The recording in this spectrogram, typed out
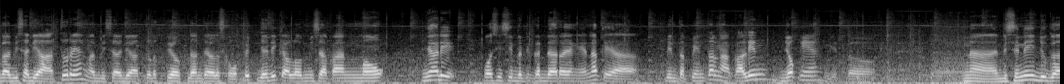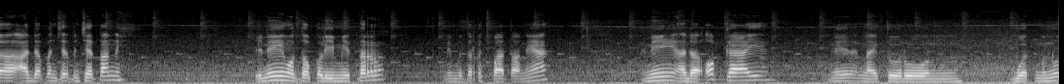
nggak bisa diatur ya, nggak bisa diatur tilt dan teleskopik. Jadi kalau misalkan mau nyari posisi berkendara yang enak ya pinter-pinter ngakalin joknya gitu. Nah di sini juga ada pencet-pencetan nih. Ini untuk limiter, limiter kecepatannya. Ini ada okai, ini naik turun buat menu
